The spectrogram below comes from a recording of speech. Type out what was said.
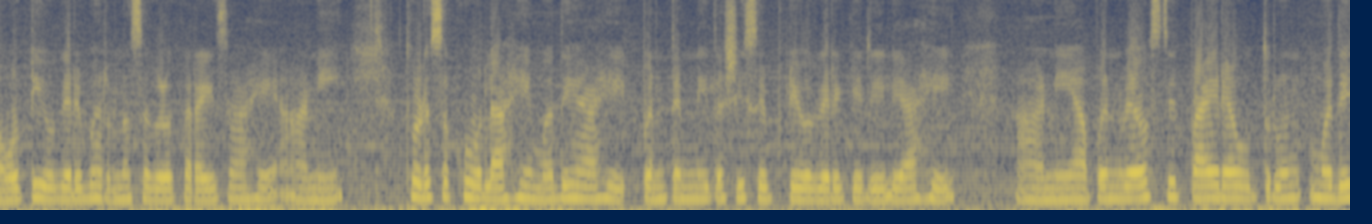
ओटी वगैरे भरणं सगळं करायचं आहे आणि थोडंसं खोल आहे मध्ये आहे पण त्यांनी तशी सेफ्टी वगैरे केलेली आहे. आणि आपण व्यवस्थित पायऱ्या उतरून मध्ये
